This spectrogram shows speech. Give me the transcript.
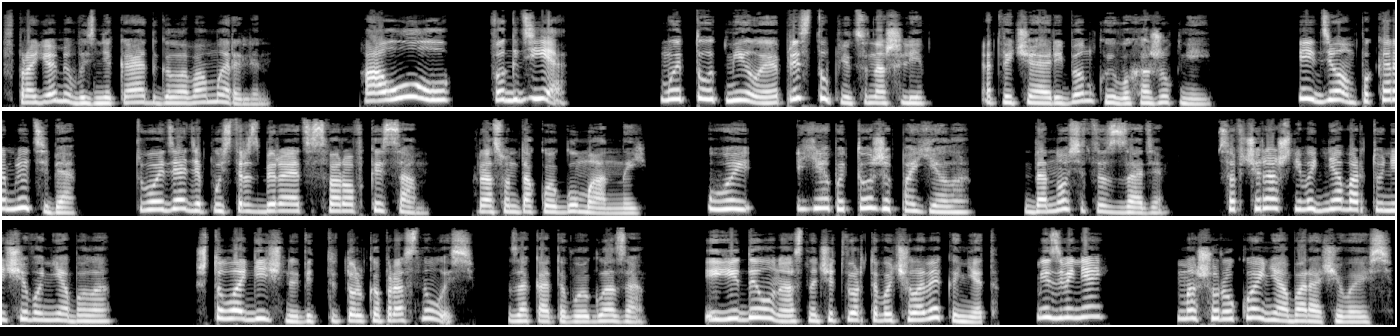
В проеме возникает голова Мэрилин. «Ау! Вы где?» «Мы тут, милая, преступницу нашли», отвечаю ребенку и выхожу к ней. «Идем, покормлю тебя. Твой дядя пусть разбирается с воровкой сам, раз он такой гуманный». «Ой, я бы тоже поела», доносится сзади. «Со вчерашнего дня во рту ничего не было». «Что логично, ведь ты только проснулась», закатываю глаза. «И еды у нас на четвертого человека нет. Извиняй». Машу рукой, не оборачиваясь.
